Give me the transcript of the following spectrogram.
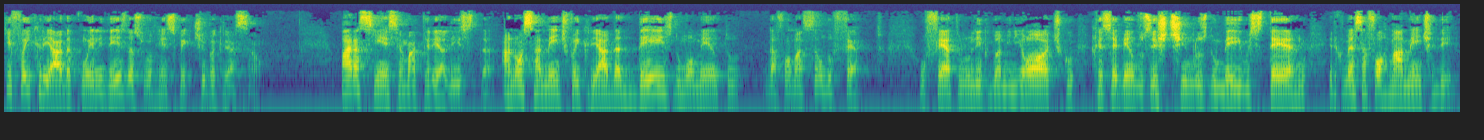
que foi criada com ele desde a sua respectiva criação. Para a ciência materialista, a nossa mente foi criada desde o momento da formação do feto. O feto no líquido amniótico, recebendo os estímulos do meio externo, ele começa a formar a mente dele.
